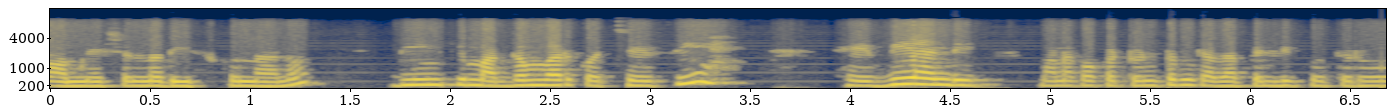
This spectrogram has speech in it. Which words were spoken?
కాంబినేషన్లో తీసుకున్నాను. దీనికి మగ్గం వర్క్ వచ్చేసి హెవీ అండి. మనకు ఒకటి ఉంటుంది కదా పెళ్ళి కూతురు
